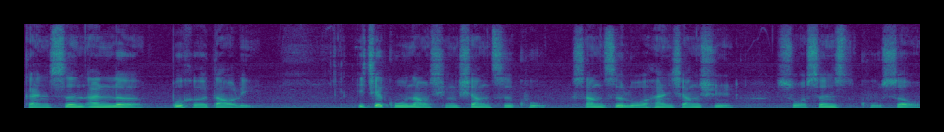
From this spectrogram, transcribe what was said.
感生安乐，不合道理。一切苦恼形象之苦，上至罗汉相续所生苦受。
